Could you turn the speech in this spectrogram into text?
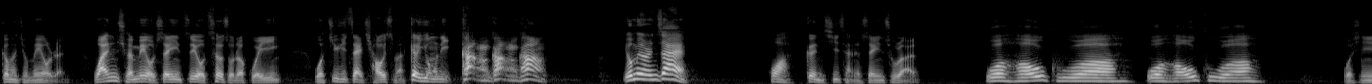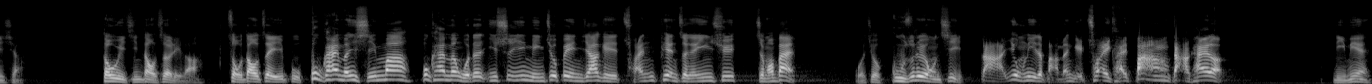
根本就没有人，完全没有声音，只有厕所的回音。我继续再敲一次门，更用力，抗抗抗，有没有人在？哇，更凄惨的声音出来了。我好苦啊，我好苦啊！我心里想，都已经到这里了，走到这一步，不开门行吗？不开门，我的一世英名就被人家给传遍整个营区，怎么办？我就鼓足了勇气，大用力的把门给踹开，砰，打开了。里面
